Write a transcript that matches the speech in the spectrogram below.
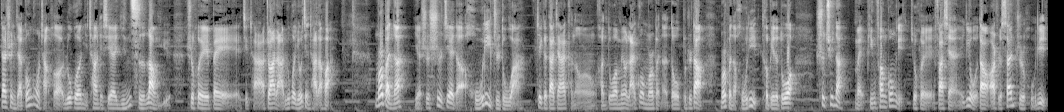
但是你在公共场合，如果你唱这些淫词浪语，是会被警察抓的。如果有警察的话。墨尔本呢，也是世界的狐狸之都啊。这个大家可能很多没有来过墨尔本的都不知道。墨尔本的狐狸特别的多，市区呢每平方公里就会发现六到二十三只狐狸，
